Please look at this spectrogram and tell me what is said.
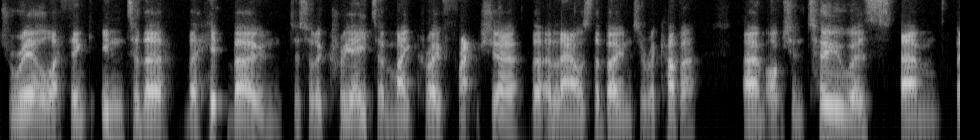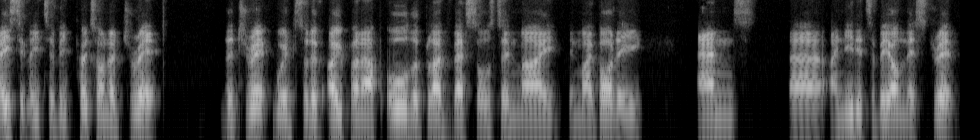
drill, I think, into the the hip bone to sort of create a micro fracture that allows the bone to recover. Um, option two was um, basically to be put on a drip. The drip would sort of open up all the blood vessels in my in my body, and uh, I needed to be on this drip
